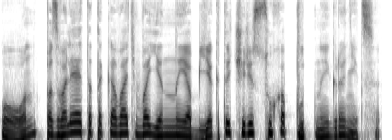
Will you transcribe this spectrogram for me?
ООН позволяет атаковать военные объекты через сухопутные границы.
